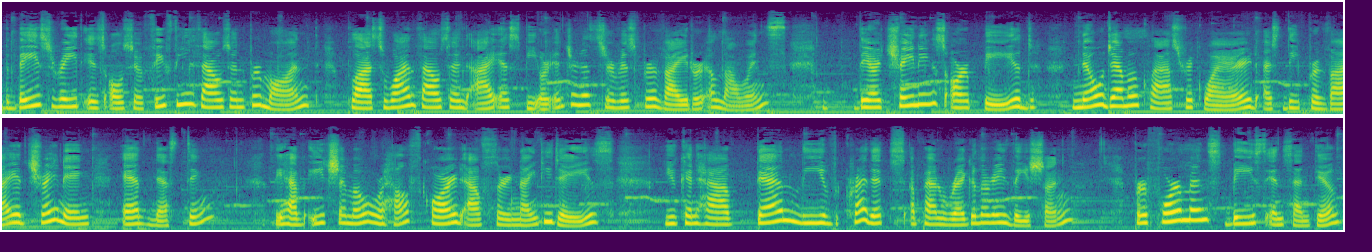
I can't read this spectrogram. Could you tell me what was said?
The base rate is also 15,000 per month plus 1,000 ISP or Internet Service Provider allowance. Their trainings are paid, no demo class required as they provide training and nesting. They have HMO or health card after 90 days. You can have 10 leave credits upon regularization, performance based incentives,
